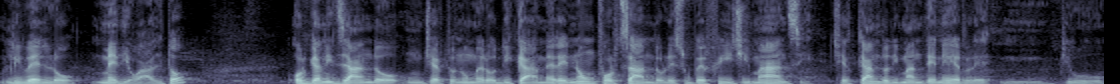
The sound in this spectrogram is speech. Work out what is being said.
livello medio-alto, organizzando un certo numero di camere, non forzando le superfici, ma anzi cercando di mantenerle più,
